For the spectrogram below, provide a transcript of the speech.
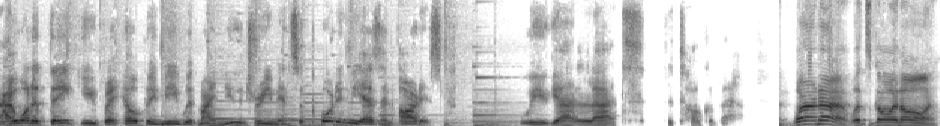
I want to thank you for helping me with my new dream and supporting me as an artist. We got lots to talk about. Werner, what's going on?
